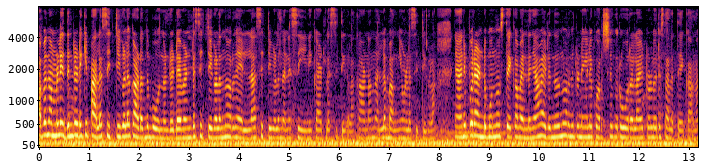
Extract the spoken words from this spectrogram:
അപ്പോൾ നമ്മൾ ഇതിന്റെ ഇടയ്ക്ക് പല സിറ്റികൾ കടന്നു പോകുന്നുണ്ട്. ഡെവന്റെ സിറ്റികളെന്ന് പറഞ്ഞാൽ എല്ലാ സിറ്റികളും തന്നെ സീനിക്കായിട്ടുള്ള സിറ്റികളാണ് കാണാൻ നല്ല ഭംഗിയുള്ള സിറ്റികളാണ് ഞാനിപ്പോൾ രണ്ട് മൂന്ന് ദിവസത്തേക്കാണ് വരുന്നത് ഞാൻ വരുന്നതെന്ന് പറഞ്ഞിട്ടുണ്ടെങ്കിൽ കുറച്ച് റൂറലായിട്ടുള്ള ഒരു സ്ഥലത്തേക്കാണ്.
